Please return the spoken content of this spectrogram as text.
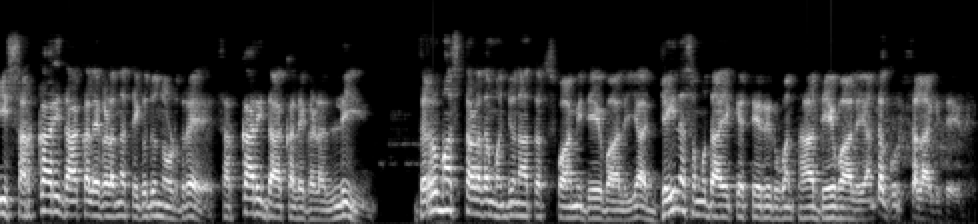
ಈ ಸರ್ಕಾರಿ ದಾಖಲೆಗಳನ್ನ ತೆಗೆದು ನೋಡಿದ್ರೆ ಸರ್ಕಾರಿ ದಾಖಲೆಗಳಲ್ಲಿ ಧರ್ಮಸ್ಥಳದ ಮಂಜುನಾಥ ಸ್ವಾಮಿ ದೇವಾಲಯ ಜೈನ ಸಮುದಾಯಕ್ಕೆ ಸೇರಿರುವಂತಹ ದೇವಾಲಯ ಅಂತ ಗುರುತಿಸಲಾಗಿದೆ.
